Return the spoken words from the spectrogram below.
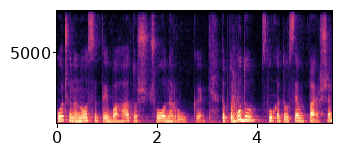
хочу наносити багато що на руки. Тобто буду слухати усе вперше.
